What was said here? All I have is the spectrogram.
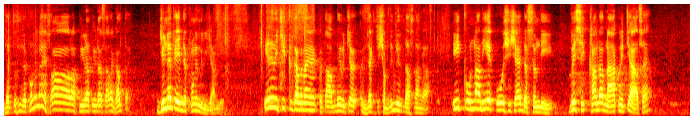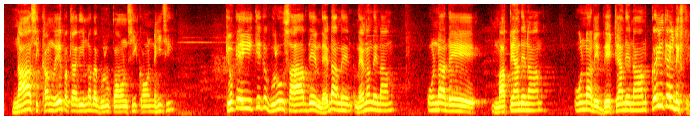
ਜਦ ਤੁਸੀਂ ਦੇਖੋਗੇ ਨਾ, ਇਹ ਸਾਰਾ ਪੀੜਾ ਪੀੜਾ ਸਾਰਾ ਗਲਤ ਹੈ। ਜਿੰਨੇ ਪੇਜ ਦੇਖੋਗੇ ਮਿਲ ਜਾਣਗੇ। ਇਹਦੇ ਵਿੱਚ ਇੱਕ ਗੱਲ ਮੈਂ ਕਿਤਾਬ ਦੇ ਵਿੱਚ ਐਗਜ਼ੈਕਟ ਸ਼ਬਦ ਵੀ ਦੱਸ ਦਾਂਗਾ। ਇੱਕ ਉਹਨਾਂ ਦੀ ਇਹ ਕੋਸ਼ਿਸ਼ ਹੈ ਦੱਸਣ ਦੀ ਵੀ ਸਿੱਖਾਂ ਦਾ ਨਾ ਕੋਈ ਇਤਿਹਾਸ ਹੈ, ਨਾ ਸਿੱਖਾਂ ਨੂੰ ਇਹ ਪਤਾ ਵੀ ਇਹਨਾਂ ਦਾ ਗੁਰੂ ਕੌਣ ਸੀ, ਕੌਣ ਨਹੀਂ ਸੀ। ਕਿਉਂਕਿ ਇੱਕ ਇੱਕ ਗੁਰੂ ਸਾਹਿਬ ਦੇ ਮਹਿਲਾਂ ਦੇ ਮਹਿਲਾਂ ਦੇ ਨਾਮ, ਉਹਨਾਂ ਦੇ ਮਾਪਿਆਂ ਦੇ ਨਾਮ, ਉਹਨਾਂ ਦੇ ਬੇਟਿਆਂ ਦੇ ਨਾਮ ਕਈ ਕਈ ਲਿਖਤੇ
